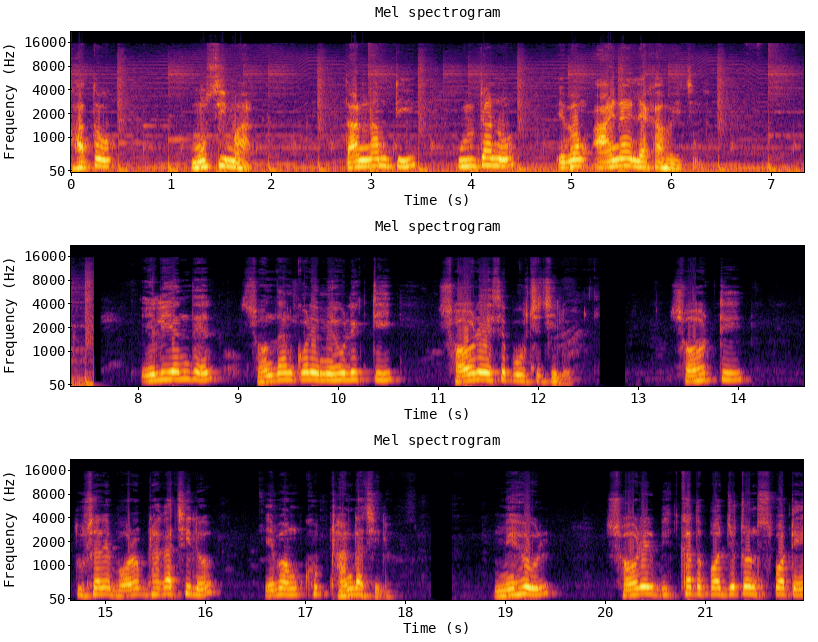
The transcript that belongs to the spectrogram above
ঘাতক মার্ক তার নামটি উল্টানো এবং আয়নায় লেখা হয়েছে। এলিয়েনদের সন্ধান করে মেহুল একটি শহরে এসে পৌঁছেছিল। শহরটি তুষারে বরফ ঢাকা ছিল এবং খুব ঠান্ডা ছিল। মেহুল শহরের বিখ্যাত পর্যটন স্পটে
